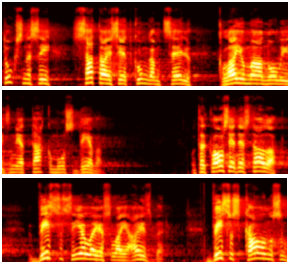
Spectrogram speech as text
tuksnesī, sataisiet kungam ceļu, klajumā nolīdziniet taku mūsu dievam. Un tad klausieties tālāk. Visas ielas, lai aizber, visus kalnus un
